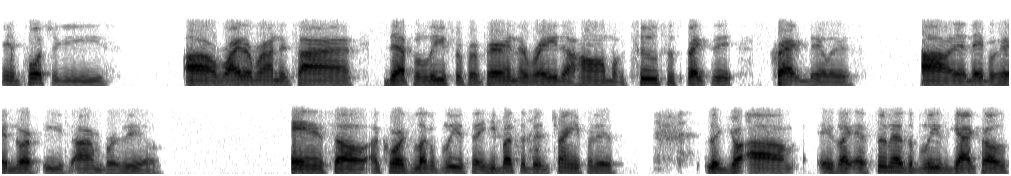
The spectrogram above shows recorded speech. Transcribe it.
in Portuguese uh, right around the time that police were preparing to raid the home of two suspected crack dealers uh, in the neighborhood northeast um, Brazil. And so, according to local police, say he must have been trained for this. The um, it's like as soon as the police got close,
